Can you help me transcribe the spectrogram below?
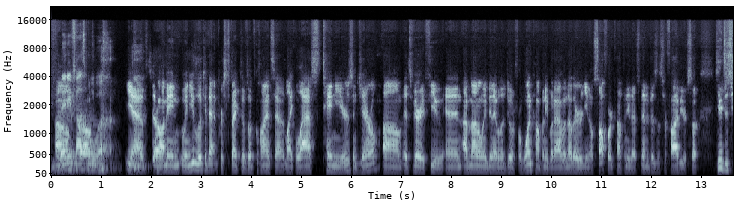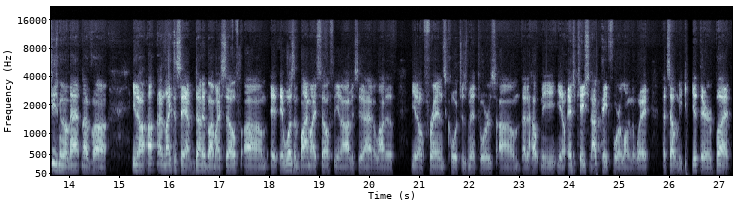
Very um, fast so, mover. yeah. So, I mean, when you look at that in perspectives of clients that like last 10 years in general, um, it's very few. And I've not only been able to do it for one company, but I have another, you know, software company that's been in business for five years. So huge achievement on that. And I've, uh, you know, I, would like to say I've done it by myself. Um, it, it wasn't by myself. You know, obviously I had a lot of, you know, friends, coaches, mentors um, that have helped me, you know, education I've paid for along the way that's helped me get there. But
